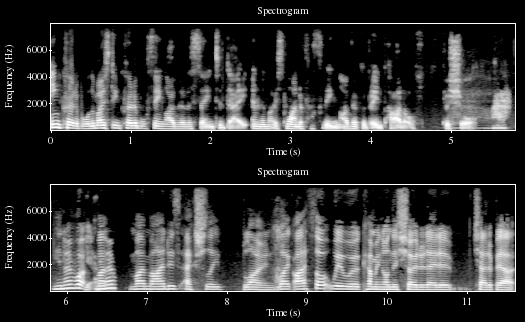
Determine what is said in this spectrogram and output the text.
Incredible. The most incredible thing i've ever seen to date and the most wonderful thing i've ever been part of for sure. You know what? Yeah. my, my mind is actually blown. Like i thought we were coming on this show today to chat about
